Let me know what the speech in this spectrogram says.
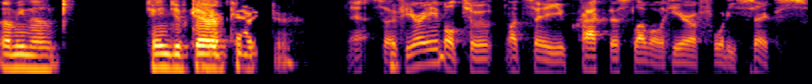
I mean, a change of character. Character. Yeah, so if you're able to, let's say you crack this level here of 46,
